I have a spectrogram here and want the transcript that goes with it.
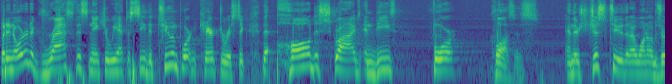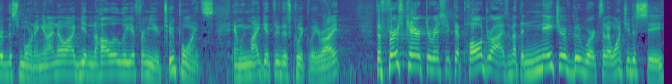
But in order to grasp this nature, we have to see the two important characteristics that Paul describes in these four clauses. And there's just two that I want to observe this morning. And I know I get into hallelujah from you. Two points. And we might get through this quickly, right? The first characteristic that Paul drives about the nature of good works that I want you to see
